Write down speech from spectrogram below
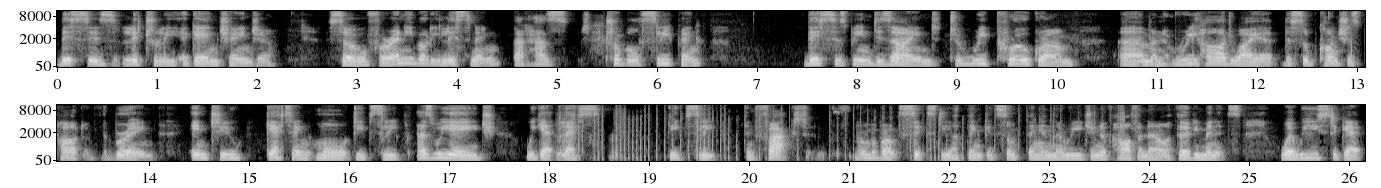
this is literally a game changer. So, for anybody listening that has trouble sleeping, this has been designed to reprogram um, and rehardwire the subconscious part of the brain into getting more deep sleep. As we age, we get less deep sleep. In fact, from about 60, I think it's something in the region of half an hour, 30 minutes, where we used to get,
